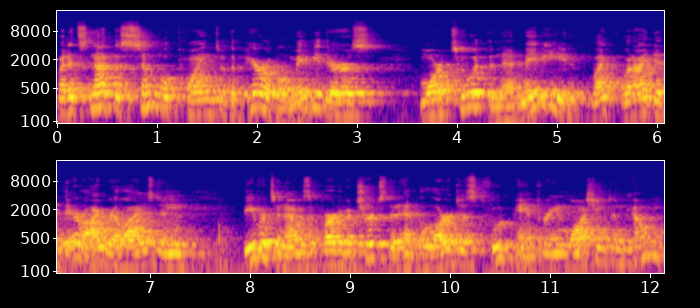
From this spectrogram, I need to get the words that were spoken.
but it's not the simple point of the parable. Maybe there's more to it than that. Maybe, like what I did there, I realized in Beaverton, I was a part of a church that had the largest food pantry in Washington County.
